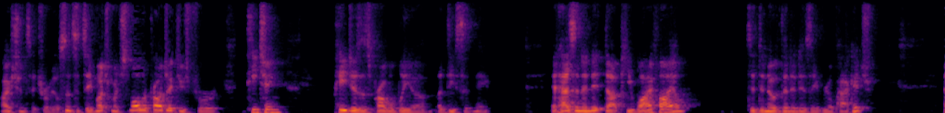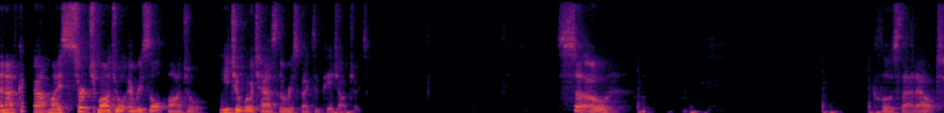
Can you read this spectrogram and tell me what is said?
I shouldn't say trivial, since it's a much, much smaller project used for teaching, Pages is probably a, a decent name. It has an init.py file to denote that it is a real package. And I've got my search module and result module, each of which has the respective page object. So close that out.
